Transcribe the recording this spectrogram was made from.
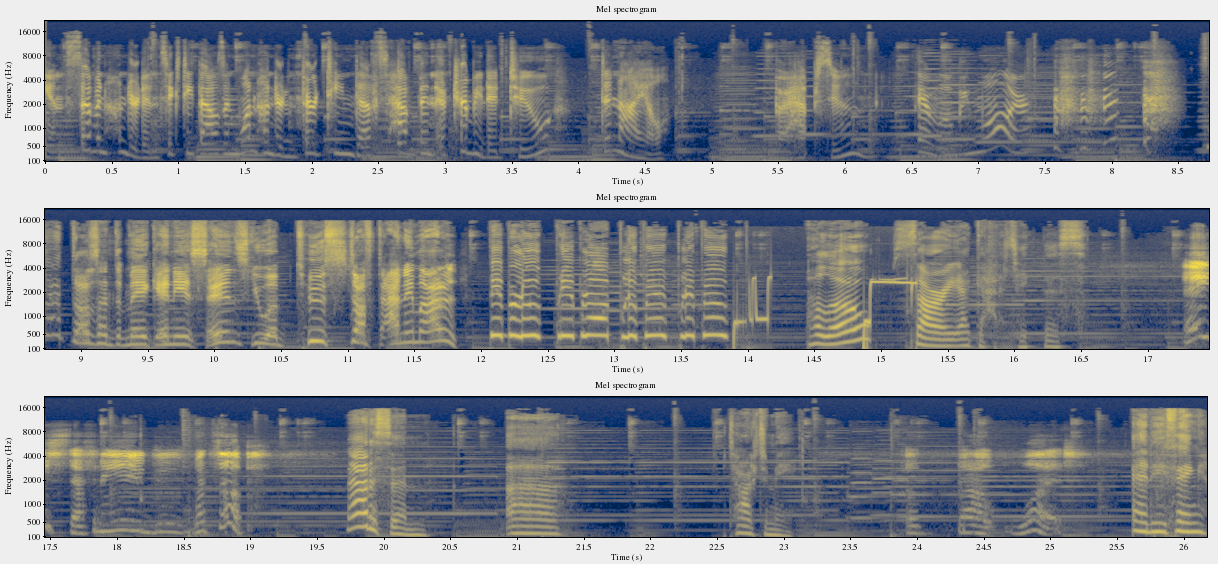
14,760,113 deaths have been attributed to denial. Perhaps soon there will be more. That doesn't make any sense, you obtuse stuffed animal! Beep bloop, bleep blop, bloop bloop, bleep bloop. Hello? Sorry, I gotta take this. Hey, Stephanie, what's up? Madison, uh, talk to me. About what? Anything?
